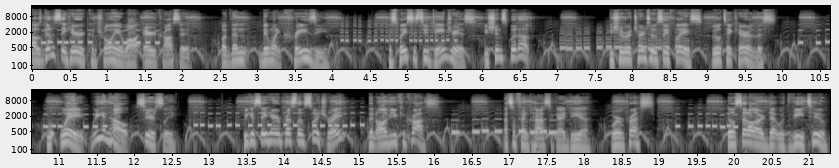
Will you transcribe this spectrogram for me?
I was gonna stay here controlling it while Eri crossed it, but then they went crazy. This place is too dangerous. You shouldn't split up. You should return to a safe place. We will take care of this. W wait, we can help. Seriously. We can stay here and press the switch, right? Then all of you can cross. That's a fantastic idea. We're impressed. It'll settle our debt with Vi, too.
